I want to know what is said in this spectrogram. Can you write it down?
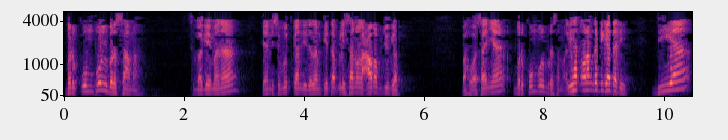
Berkumpul bersama. Sebagaimana yang disebutkan di dalam kitab Lisanul Arab juga bahwasanya berkumpul bersama. Lihat orang ketiga tadi, dia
